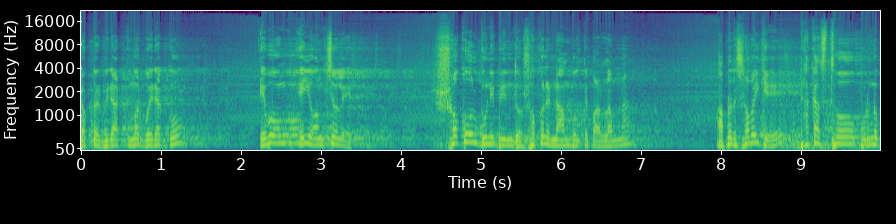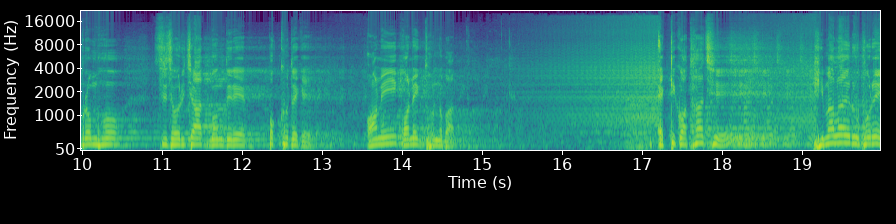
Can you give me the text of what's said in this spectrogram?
ডক্টর বিরাট কুমার বৈরাগ্য এবং এই অঞ্চলের সকল গুণীবৃন্দ, সকলের নাম বলতে পারলাম না। আপনাদের সবাইকে ঢাকাস্থ পূর্ণব্রহ্ম শ্রী হরিচাঁদ মন্দিরের পক্ষ থেকে অনেক অনেক ধন্যবাদ। একটি কথা আছে, হিমালয়ের উপরে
